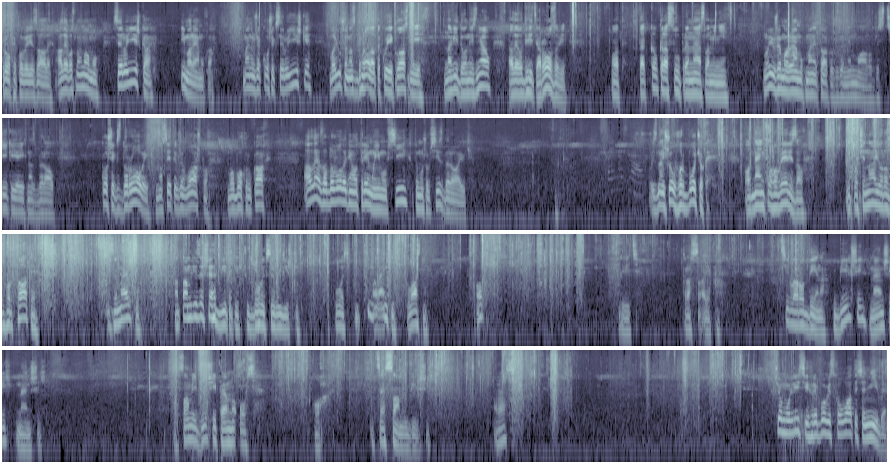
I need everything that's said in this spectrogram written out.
Трохи повирізали. Але в основному сироїшка і маремуха. У мене вже кошик сироїшки. Валюша назбирала такої класної. На відео не зняв, але от дивіться, розові. От, таку красу принесла мені. Ну і вже маремух в мене також вже немало. Вже стільки я їх назбирав. Кошик здоровий, носити вже важко в обох руках. Але задоволення отримуємо всі, тому що всі збирають. Ось знайшов горбочок, одненького вирізав і починаю розгортати земельку. А там лізе ще дві таких чудових сироїшки. Ось, маленькі, класні. Оп. Дивіться. Краса яка. Ціла родина. Більший, менший, менший. А самий більший, певно, ось. О. І Це самий більший. Раз. В цьому лісі грибові сховатися ніде.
